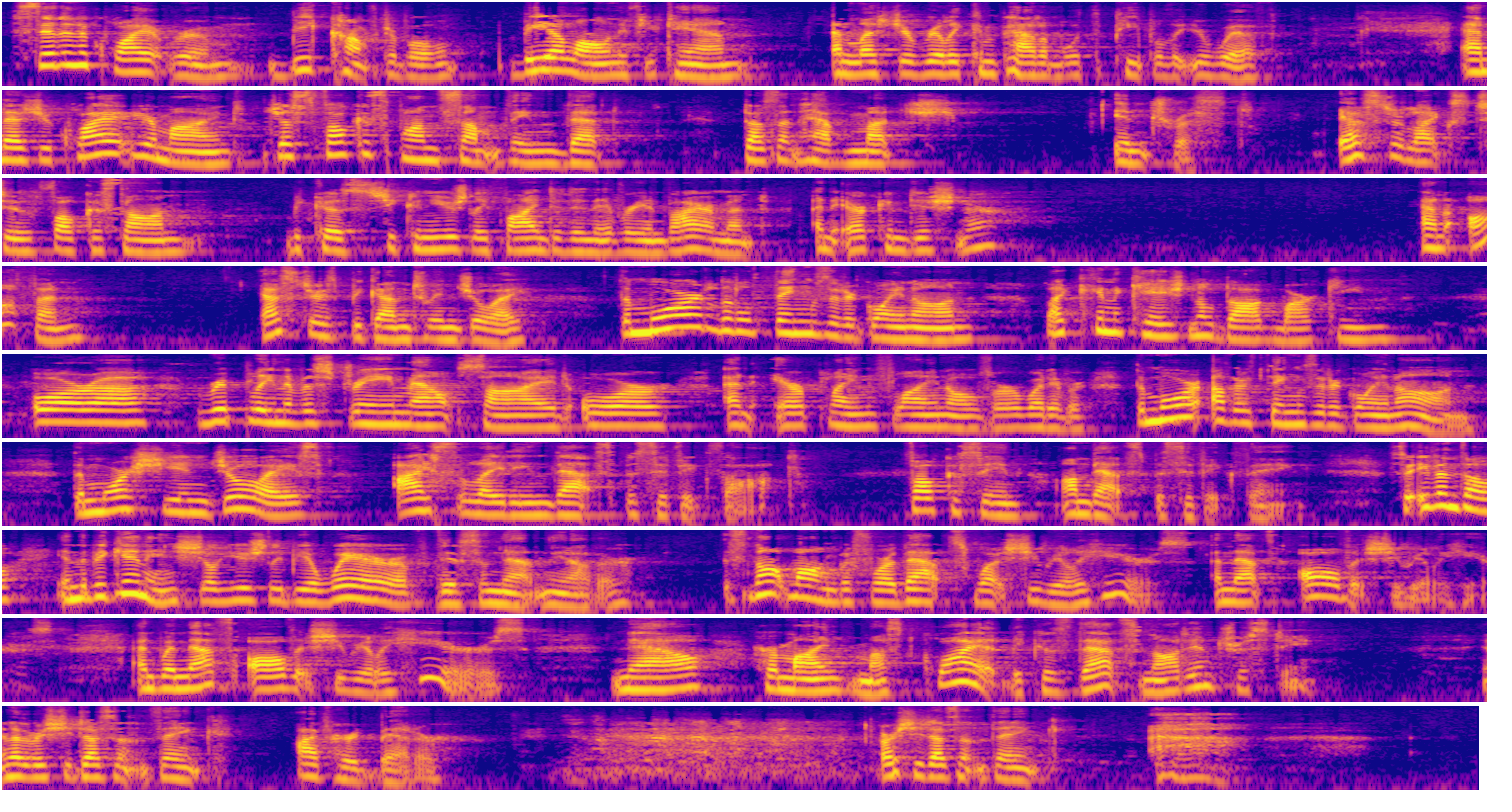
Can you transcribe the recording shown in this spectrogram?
sit in a quiet room. Be comfortable. Be alone if you can unless you're really compatible with the people that you're with. And as you quiet your mind just focus upon something that doesn't have much interest. Esther likes to focus on because she can usually find it in every environment an air conditioner. And often Esther has begun to enjoy the more little things that are going on like an occasional dog barking or a rippling of a stream outside or an airplane flying over whatever. The more other things that are going on the more she enjoys isolating that specific thought focusing on that specific thing. So even though in the beginning she'll usually be aware of this and that and the other it's not long before that's what she really hears and that's all that she really hears. And when that's all that she really hears now her mind must quiet because that's not interesting in other words she doesn't think I've heard better. Or she doesn't think ah,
